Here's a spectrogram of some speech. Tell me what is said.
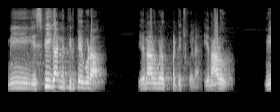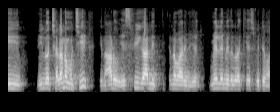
మీ ఎస్పీ గారిని తిరితే కూడా ఏనాడు కూడా పట్టించుకోలే. ఈనాడు మీ మీలో చలనం వచ్చి ఈనాడు ఎస్పీ గారిని తిట్టిన వారి మీద, ఎమ్మెల్యే మీద కూడా కేసు పెట్టిన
